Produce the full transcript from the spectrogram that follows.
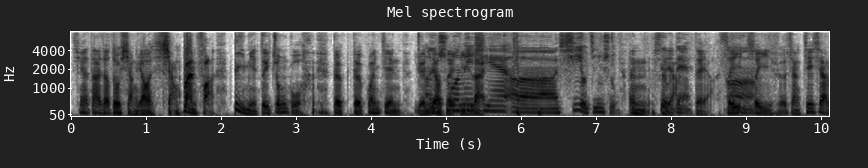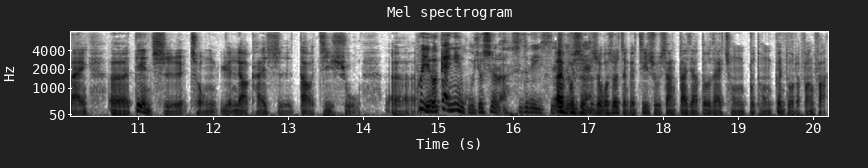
现在大家都想要想办法避免对中国的 的关键原料的依赖。说那些呃稀有金属，嗯，是呀，对对？对呀，所以所以说想接下来呃电池从原料开始到技术，呃，会有个概念股就是了，是这个意思？哎，不是不是，我说整个技术上大家都在从不同更多的方法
